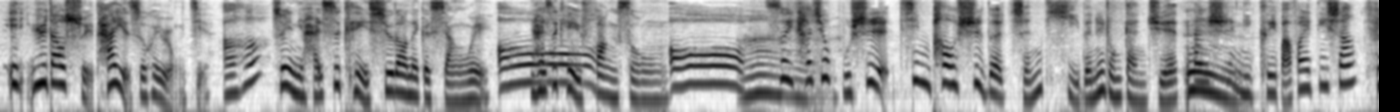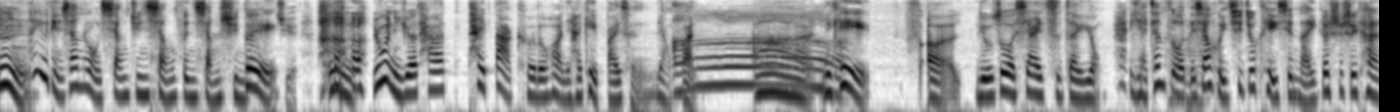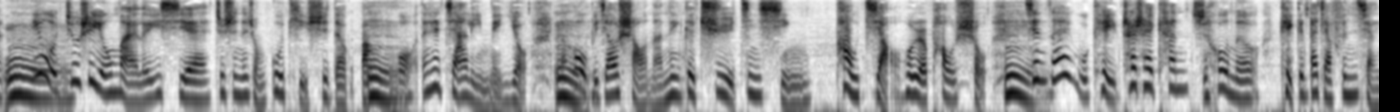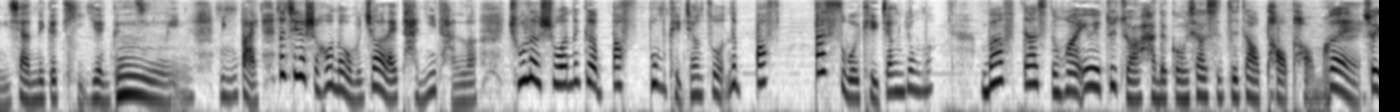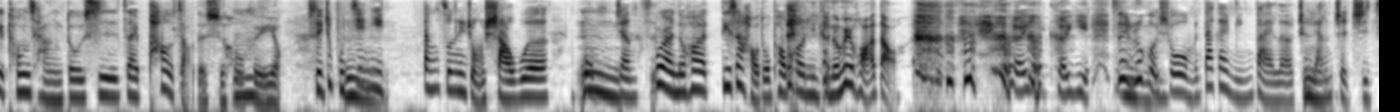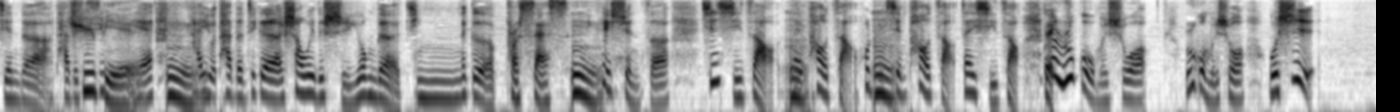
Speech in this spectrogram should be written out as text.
一遇到水它也是会溶解，啊哈。所以你还是可以嗅到那个香味，哦，你还是可以放松。哦，嗯所以它就不是浸泡式的整体的那种感觉，嗯。但是你可以把它放在地上，嗯。它有点像那种香薰、香氛、香薰的感觉。嗯，如果你觉得它太大颗的话，你还可以掰成两半。啊。啊你可。以呃留作下一次再用。哎呀，这样子我等下回去就可以先拿一个试试看，嗯因为我就是有买了一些就是那种固体式的包裹，但是家里没有，然后我比较少拿那个去进行。泡脚或者泡手，嗯现在我可以拆拆看，之后呢，可以跟大家分享一下那个体验跟经历。嗯明白？那这个时候呢，我们就要来谈一谈了。除了说那个 buff boom 可以这样做，那 buff dust 我可以这样用吗？Buff dust 的话，因为最主要它的功效是制造泡泡嘛，对所以通常都是在泡澡的时候会用。所以就不建议当做那种 shower boom 这样子。不。然的话，地上好多泡泡，你可能会滑倒。可以可以，所以如果说我们大概明白了这两者之间的它的区区别嗯。还有它的这个稍微的使用的经那个 process，嗯。你可以选择先洗澡再泡澡，或者先泡澡再洗澡。那如果我们说，如果我们说我是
